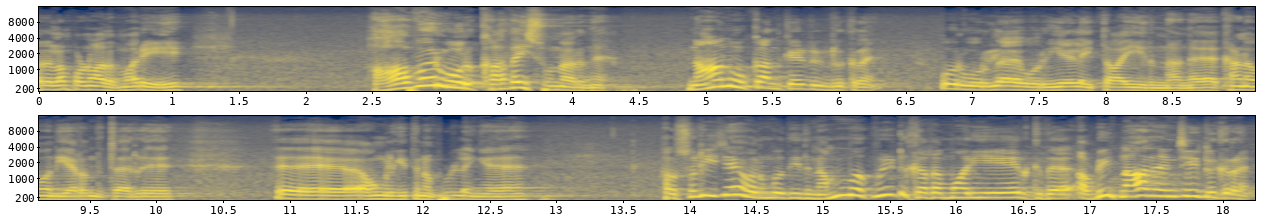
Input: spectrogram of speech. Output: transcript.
அதெல்லாம் பண்ணுவோம் அது மாதிரி அவர் ஒரு கதை சொன்னாருங்க. நானும் உட்காந்து கேட்டுக்கிட்டு இருக்கிறேன். ஒரு ஊரில் ஒரு ஏழை தாய் இருந்தாங்க. கணவன் இறந்துட்டாரு. அவங்களுக்கு இத்தனை பிள்ளைங்க. அவர் சொல்லிகிட்டே வரும்போது இது நம்ம வீட்டு கதை மாதிரியே இருக்குது அப்படின்னு நான் நினச்சிட்டு இருக்கிறேன்.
